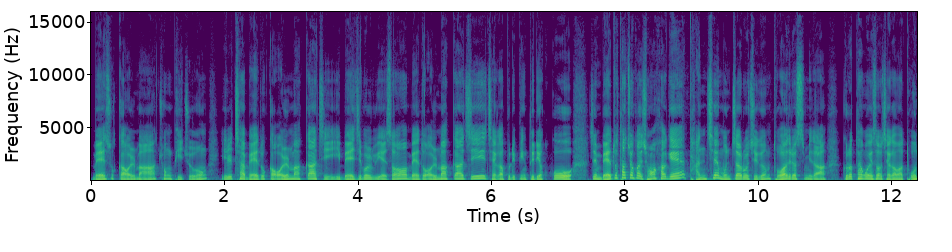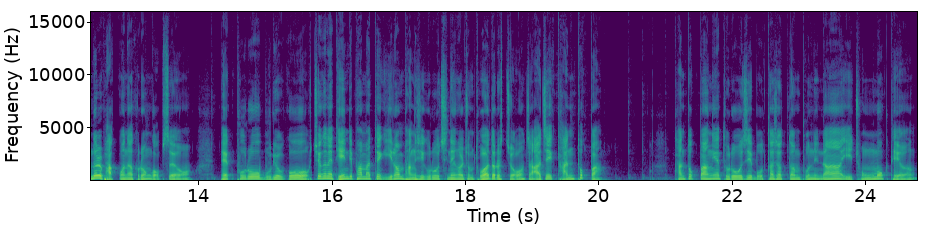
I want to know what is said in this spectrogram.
매수가 얼마, 총 비중, 1차 매도가 얼마까지 이 매집을 위해서 매도 얼마까지 제가 브리핑 드렸고 지금 매도 타점까지 정확하게 단체 문자로 지금 도와드렸습니다. 그렇다고 해서 제가 막 돈을 받거나 그런 거 없어요. 100% 무료고 최근에 D&D 파마텍 이런 방식으로 진행을 좀 도와드렸죠. 자, 아직 단톡방 단톡방에 들어오지 못하셨던 분이나 이 종목 대응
